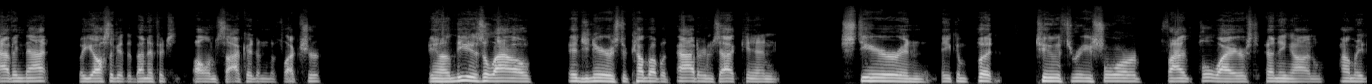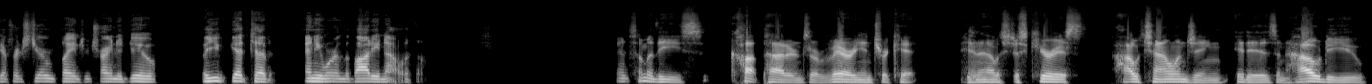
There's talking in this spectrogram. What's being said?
having that, but you also get the benefits of the and socket and the flexure. And these allow engineers to come up with patterns that can steer and you can put two, three, four, five pull wires, depending on how many different steering planes you're trying to do. But you get to anywhere in the body now with them. And some of these cut patterns are very intricate. And I was just curious how challenging it is and how do you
